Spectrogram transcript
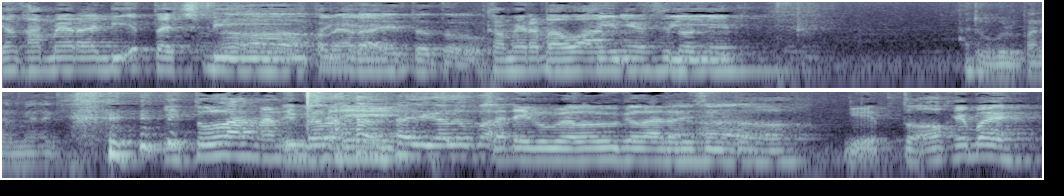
yang kamera di attach di itunya. kamera itu tuh. Kamera bawaannya sih drone-nya. aduh gue lupa namanya lagi Itulah nanti bisa di bisa di Google Google ada di situ. Gitu. Oke, Bay.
